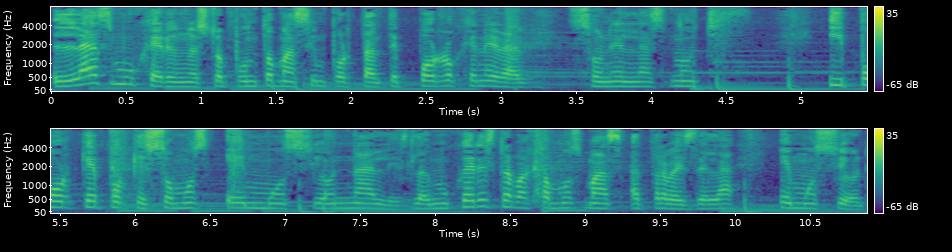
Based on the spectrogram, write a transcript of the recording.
Las mujeres, nuestro punto más importante, por lo general, son en las noches. ¿Y por qué? Porque somos emocionales. Las mujeres trabajamos más a través de la emoción.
